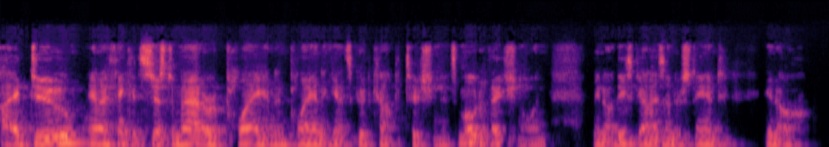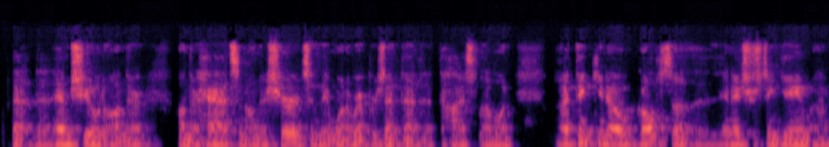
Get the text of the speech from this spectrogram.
I do, and I think it's just a matter of playing and playing against good competition. It's motivational, and you know these guys understand, you know, that the M Shield on their on their hats and on their shirts, and they want to represent that at the highest level. And I think you know golf's a, an interesting game. Uh,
